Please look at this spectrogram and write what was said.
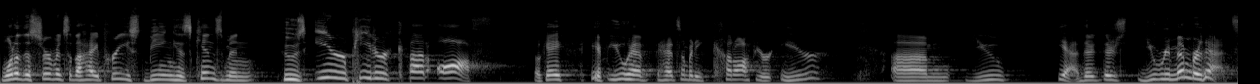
One of the servants of the high priest, being his kinsman, whose ear Peter cut off. Okay, if you have had somebody cut off your ear, um, you, yeah, there, there's, you remember that.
